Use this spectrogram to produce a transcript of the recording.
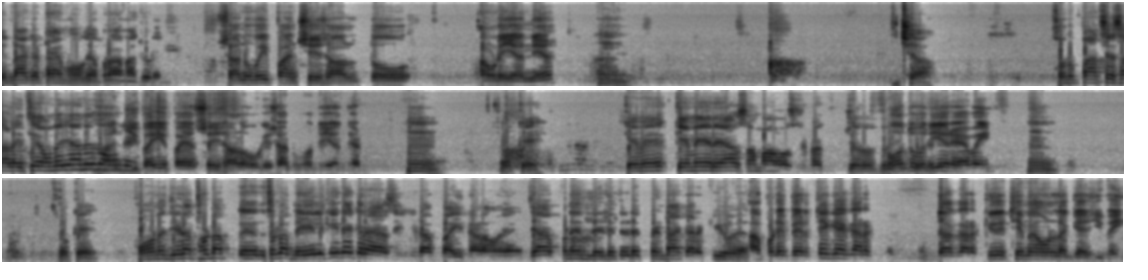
ਕਿੰਨਾ ਕੁ ਟਾਈਮ ਹੋ ਗਿਆ ਭਰਾ ਨਾਲ ਜੁੜੇ ਨੂੰ? ਸਾਨੂੰ ਬਈ 5-6 ਸਾਲ ਤੋਂ ਆਉਣੇ ਜਾਂਦੇ ਆ। ਹੂੰ। ਅੱਛਾ। ਤੁਹਾਨੂੰ 5-6 ਸਾਲ ਇੱਥੇ ਆਉਂਦੇ ਜਾਂਦੇ ਹੋ ਹਾਂਜੀ ਬਈ 5-6 ਸਾਲ ਹੋ ਗਏ ਸਾਨੂੰ ਆਉਂਦੇ ਜਾਂਦੇ ਨੂੰ। ਹੂੰ ਓਕੇ ਕਿਵੇਂ ਕਿਵੇਂ ਰਿਹਾ ਸਮਾਂ ਉਸ ਵਕਤ ਜਦੋਂ ਤੁਸੀਂ ਬਹੁਤ ਵਧੀਆ ਰਿਹਾ ਬਈ। ਹੂੰ ਓਕੇ ਹੁਣ ਜਿਹੜਾ ਤੁਹਾਡਾ ਤੁਹਾਡਾ ਮੇਲ ਕਿਹਨੇ ਕਰਾਇਆ ਸੀ ਜਿਹੜਾ ਬਾਈ ਨਾਲ ਹੋਇਆ? ਜਾਂ ਆਪਣੇ ਨੇੜੇ ਤੇੜੇ ਪਿੰਡਾਂ ਕਰਕੇ ਹੋਇਆ? ਆਪਣੇ ਪਿਰ ਤੇ ਕਿਆ ਕਰ ਦਾ ਕਰਕੇ ਇੱਥੇ ਮੈਂ ਆਉਣ ਲੱਗਿਆ ਸੀ ਬਈ।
